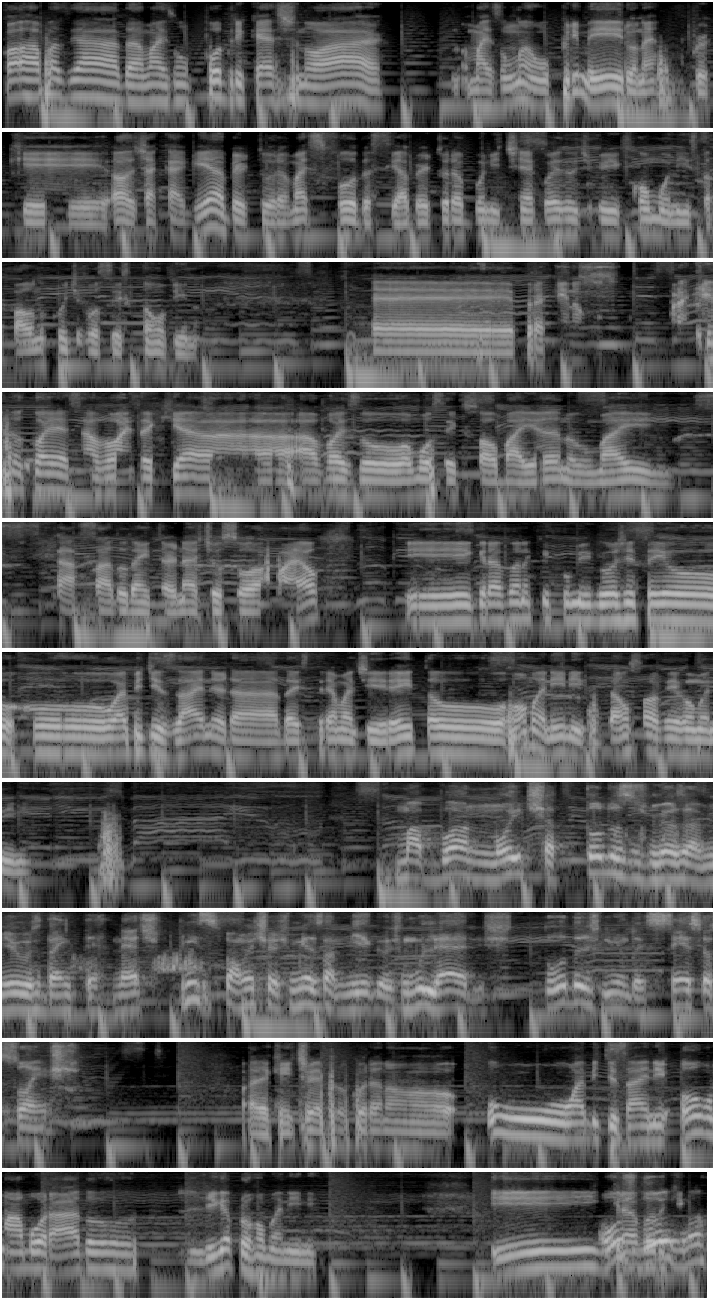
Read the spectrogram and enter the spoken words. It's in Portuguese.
Fala rapaziada, mais um podcast no ar. Mais um não, o primeiro, né? Porque, ó, já caguei a abertura, mas foda-se, a abertura bonitinha é coisa de comunista, pau no cu de vocês que estão ouvindo. É, pra, quem não, pra quem não conhece a voz aqui, a, a, voz do homossexual baiano, mais caçado da internet, eu sou o Rafael. E gravando aqui comigo hoje tem o, o web designer da, da extrema direita, o Romanini. Dá um salve aí, Romanini. Uma boa noite a todos os meus amigos da internet, principalmente as minhas amigas, mulheres, todas lindas, sem exceções. Olha, quem estiver procurando um web design ou um namorado, liga pro Romanini. E Ou gravando dois, aqui, né?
